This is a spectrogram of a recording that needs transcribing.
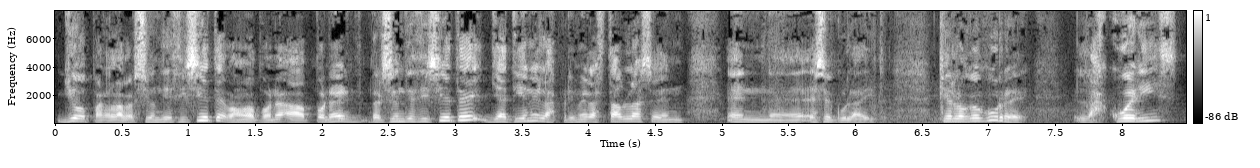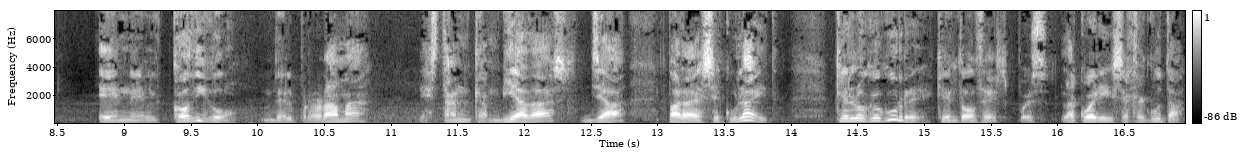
yo para la versión 17, vamos a poner, a poner versión 17, ya tiene las primeras tablas en, en eh, SQLite. ¿Qué es lo que ocurre? Las queries en el código del programa están cambiadas ya para SQLite. ¿Qué es lo que ocurre? Que entonces, pues la query se ejecuta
